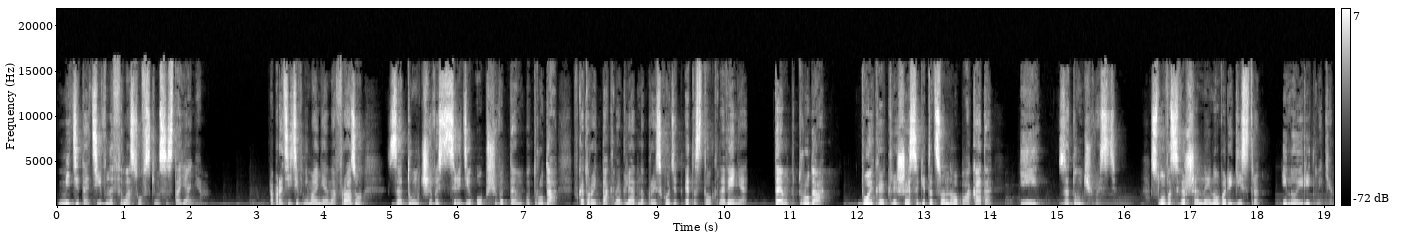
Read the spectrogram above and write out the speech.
медитативно-философским состоянием. Обратите внимание на фразу задумчивость среди общего темпа труда, в которой так наглядно происходит это столкновение. Темп труда, бойкое клише с агитационного плаката и задумчивость. Слово совершенно иного регистра, иной ритмики.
